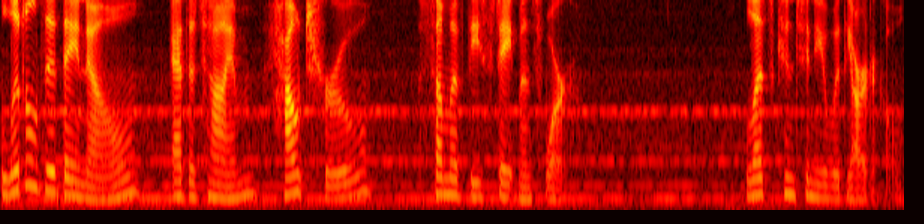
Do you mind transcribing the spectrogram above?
Little did they know at the time how true some of these statements were. Let's continue with the article.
